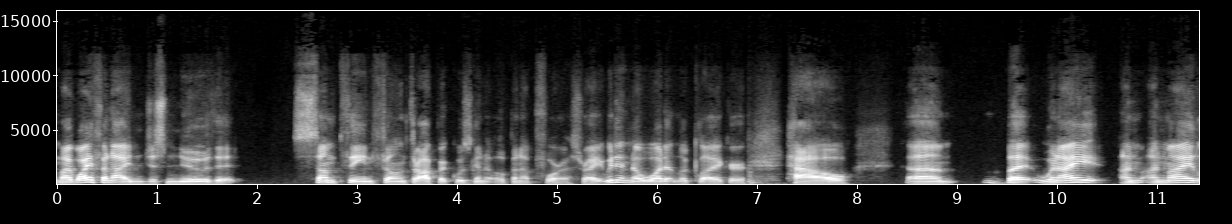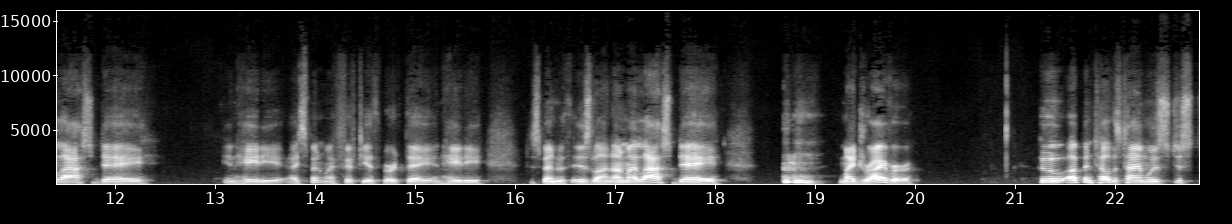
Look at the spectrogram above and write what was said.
my wife and I just knew that something philanthropic was going to open up for us, right? We didn't know what it looked like or how. Um, but when I, on, on my last day in Haiti, I spent my 50th birthday in Haiti to spend with Islan. On my last day, my driver, who up until this time was just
